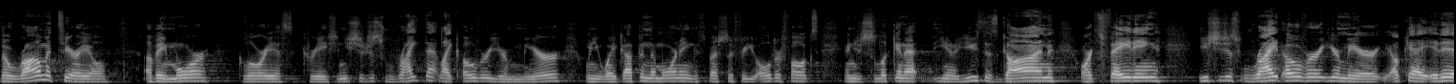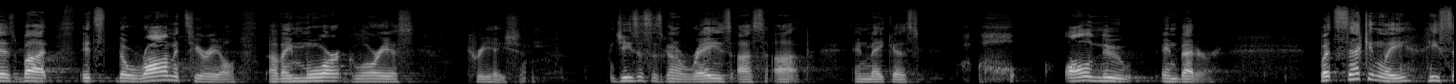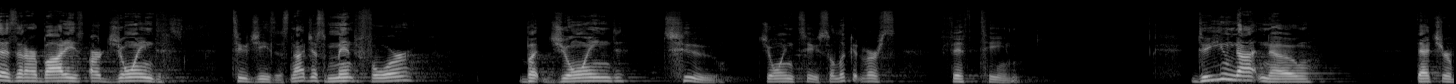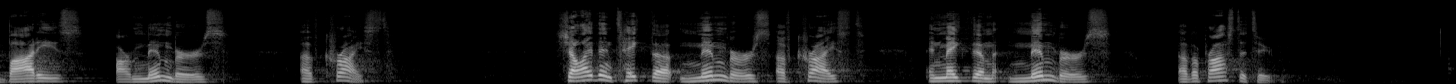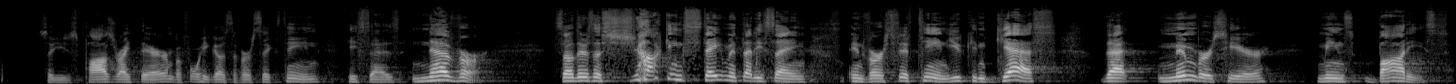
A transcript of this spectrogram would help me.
The raw material of a more glorious creation. You should just write that like over your mirror when you wake up in the morning, especially for you older folks, and you're just looking at, you know, youth is gone or it's fading. You should just write over your mirror, okay, it is, but it's the raw material of a more glorious creation. Jesus is going to raise us up and make us all new and better. But secondly, he says that our bodies are joined to Jesus. Not just meant for, but joined to. Joined to. So look at verse 15. Do you not know that your bodies are members of Christ? Shall I then take the members of Christ and make them members of a prostitute? So you just pause right there, and before he goes to verse 16, he says, Never. So there's a shocking statement that he's saying in verse 15. You can guess that members here means bodies,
